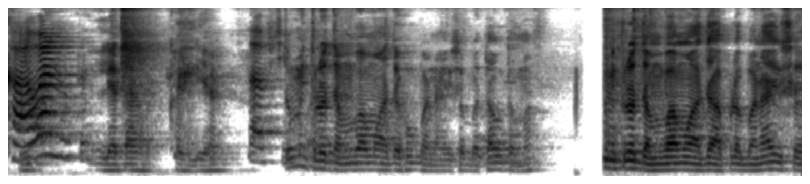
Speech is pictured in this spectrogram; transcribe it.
ખાવાનું લેતા ખાઈ લઈએ. તો મિત્રો જમવામાં આજે શું બનાવ્યું છે? બતાવું તમે. મિત્રો, જમવામાં આજે આપણે બનાવ્યું છે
